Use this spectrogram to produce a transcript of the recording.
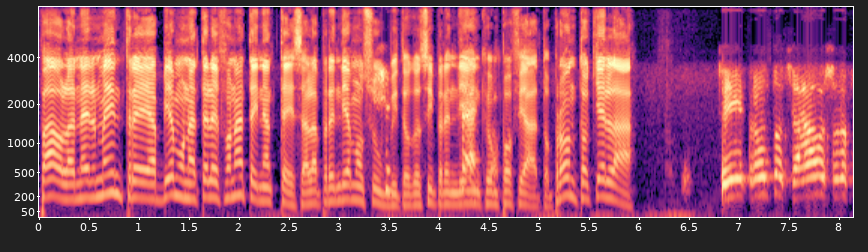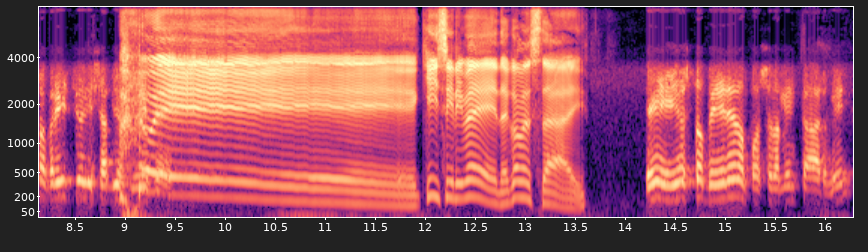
Paola, nel mentre abbiamo una telefonata in attesa, la prendiamo subito, così prendi certo. anche un po' fiato. Pronto? Chi è là? Sì, pronto, ciao, sono Fabrizio di Sabbio Chi si rivede? Come stai? Sì, io sto bene, non posso lamentarmi.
